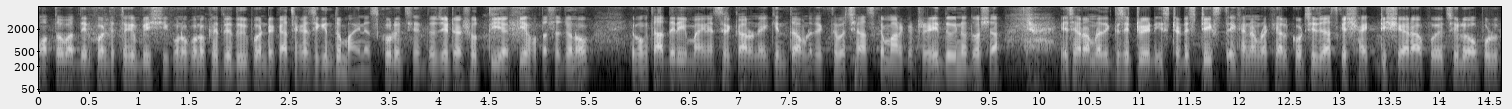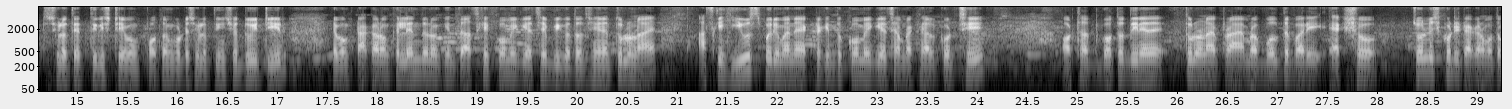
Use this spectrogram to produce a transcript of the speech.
মতো বা দেড় পয়েন্টের থেকে বেশি, কোনো কোনো ক্ষেত্রে দুই পয়েন্টের কাছাকাছি কিন্তু মাইনাস করেছে। তো যেটা সত্যি আর কি হতাশাজনক এবং তাদের এই মাইনাসের কারণেই কিন্তু আমরা দেখতে পাচ্ছি আজকে মার্কেটের এই দৈন্য দশা। এছাড়া আমরা দেখতেছি ট্রেড স্ট্যাটিস্টিক্স এখানে আমরা খেয়াল করছি যে আজকে ষাটটি শেয়ার আপ হয়েছিল অপরুক্ত ছিল তেত্রিশটি এবং পতন ঘটেছিল তিনশো দুইটির এবং টাকার অঙ্কের লেনদেনও কিন্তু আজকে কমে গিয়েছে বিগত দিনের তুলনায়। আজকে হিউজ পরিমাণে একটা কিন্তু কমে গিয়েছে, আমরা খেয়াল করছি। অর্থাৎ গত দিনের তুলনায় প্রায় আমরা বলতে পারি একশো চল্লিশ কোটি টাকার মতো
